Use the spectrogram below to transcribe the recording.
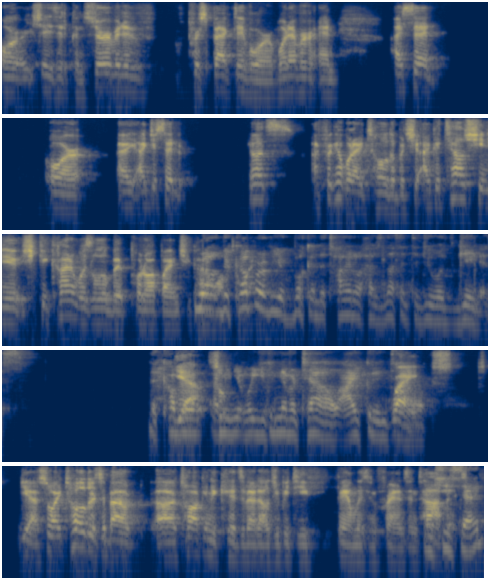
or she said a conservative perspective or whatever? And i said or i, I just said you know it's i forget what i told her but she, i could tell she knew she kind of was a little bit put off by it and she kind well, of the walked away. cover of your book and the title has nothing to do with gayness. The cover, Yeah, I mean, you, you can never tell. I couldn't tell. right yeah so i told her it's about uh, talking to kids about lgbt families and friends and And topics she said,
